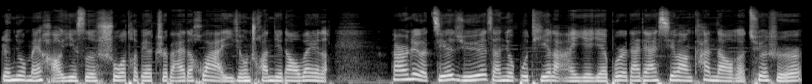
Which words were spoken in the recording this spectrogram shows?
人就没好意思说特别直白的话，已经传递到位了。当然这个结局咱就不提了啊，也也不是大家希望看到的。确实，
